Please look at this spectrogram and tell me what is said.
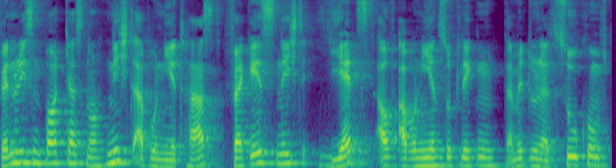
Wenn du diesen Podcast noch nicht abonniert hast, vergiss nicht, jetzt auf Abonnieren zu klicken, damit du in der Zukunft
